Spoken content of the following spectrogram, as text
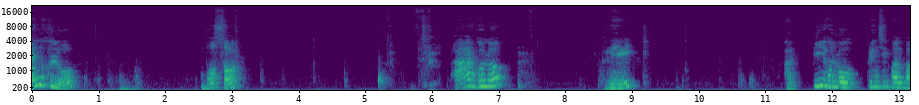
এন হলো বছর আর হলো রেট আর পি হলো প্রিন্সিপাল বা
